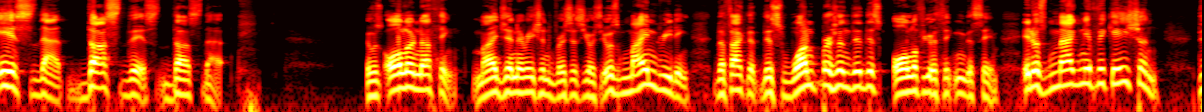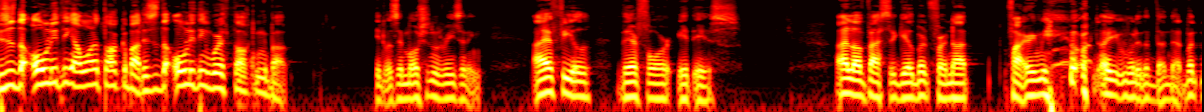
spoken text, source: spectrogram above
is that, does this, does that. It was all or nothing. My generation versus yours. It was mind reading. The fact that this one person did this, all of you are thinking the same. It was magnification. This is the only thing I want to talk about. This is the only thing worth talking about. It was emotional reasoning. I feel, therefore, it is. I love Pastor Gilbert for not firing me. I wouldn't have done that. But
